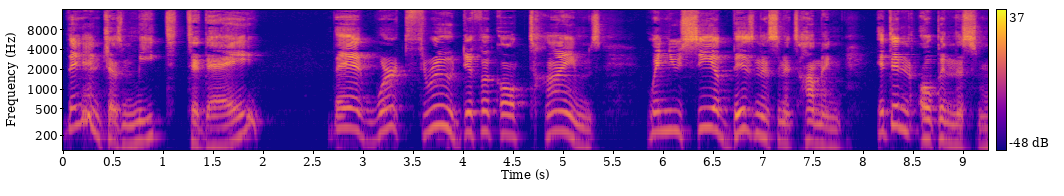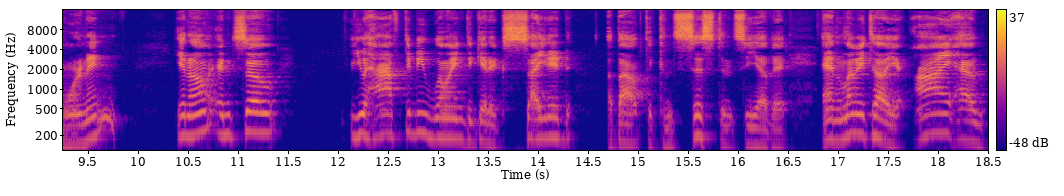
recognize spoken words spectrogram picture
they didn't just meet today. They had worked through difficult times. When you see a business and it's humming, it didn't open this morning, you know? And so you have to be willing to get excited about the consistency of it. And let me tell you, I have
